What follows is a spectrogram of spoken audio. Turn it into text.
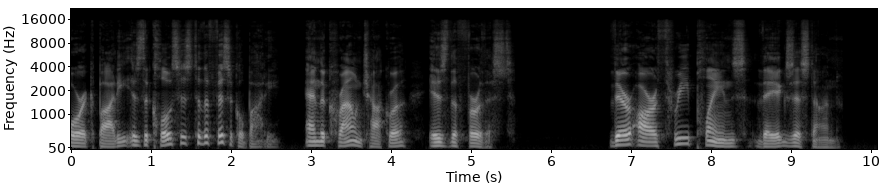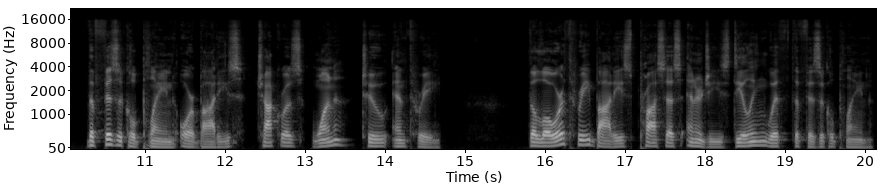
auric body is the closest to the physical body, and the crown chakra is the furthest. There are three planes they exist on the physical plane or bodies, chakras 1, 2, and 3. The lower three bodies process energies dealing with the physical plane.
